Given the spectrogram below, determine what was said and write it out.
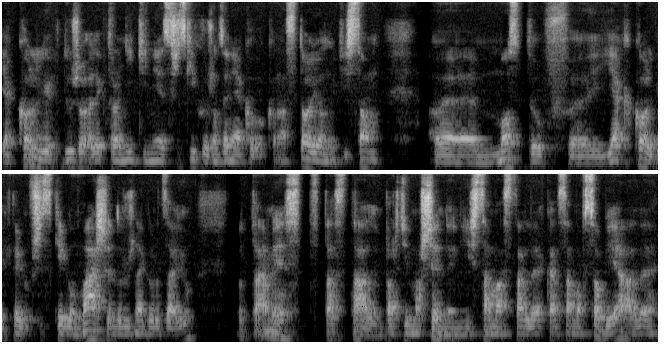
jakkolwiek dużo elektroniki, nie jest wszystkich urządzenia koło nas stoją, gdzieś są, e, mostów, e, jakkolwiek tego wszystkiego, maszyn różnego rodzaju, no tam jest ta stal, bardziej maszyny niż sama stal jaka sama w sobie, ale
